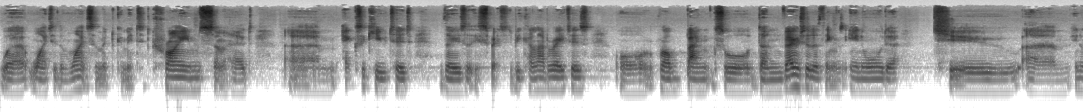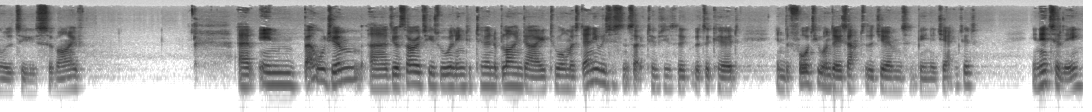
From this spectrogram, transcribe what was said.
were whiter than white. Some had committed crimes, some had um, executed those that they suspected to be collaborators, or robbed banks, or done various other things in order to um, in order to survive. Um, in Belgium, uh, the authorities were willing to turn a blind eye to almost any resistance activities that, that occurred in the 41 days after the Germans had been ejected. In Italy,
